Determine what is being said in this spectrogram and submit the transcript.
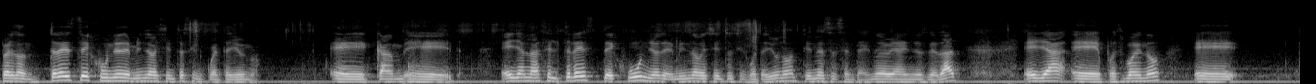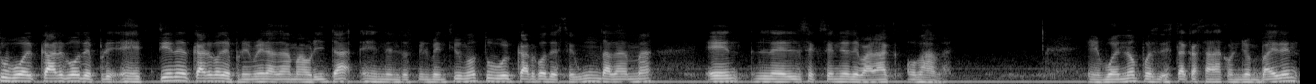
perdón, 3 de junio de 1951. Eh, eh, ella nace el 3 de junio de 1951, tiene 69 años de edad. Ella, eh, pues bueno, tuvo el cargo de, tiene el cargo de primera dama ahorita en el 2021, tuvo el cargo de segunda dama en el sexenio de Barack Obama. bueno, pues está casada con John Biden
